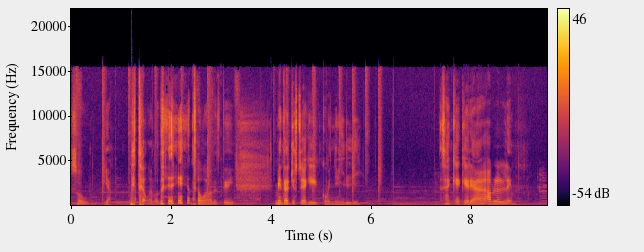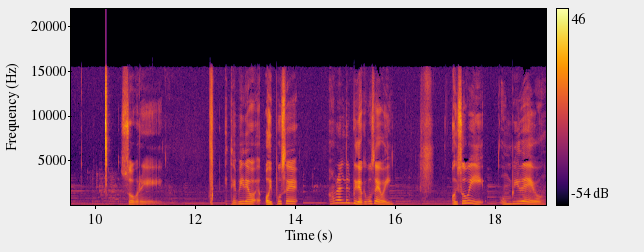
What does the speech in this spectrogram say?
So, ya. Yeah. Está bueno. está bueno Destiny. Mientras yo estoy aquí comiendo Lili. ¿Saben qué? Quería hablarle sobre este video. Hoy puse. Vamos a hablar del video que puse hoy. Hoy subí un video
